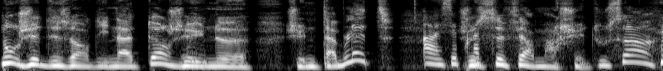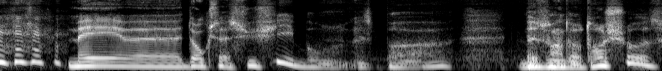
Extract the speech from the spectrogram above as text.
Non, j'ai des ordinateurs, j'ai une, j'ai une tablette. Ah, c'est Je pratique. sais faire marcher tout ça. mais euh, donc ça suffit. Bon, c'est pas besoin d'autre chose.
